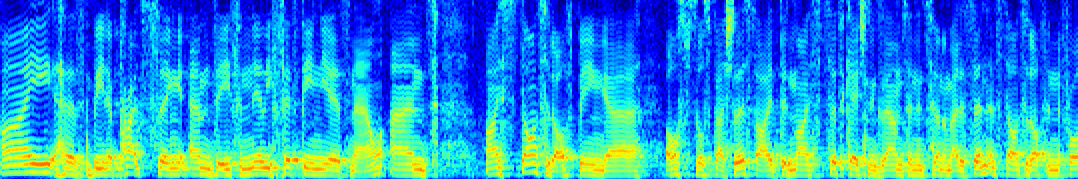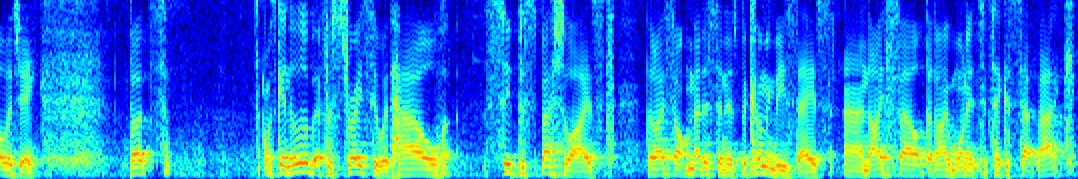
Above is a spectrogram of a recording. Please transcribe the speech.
I have been a practicing MD for nearly 15 years now, and I started off being a hospital specialist. I did my certification exams in internal medicine and started off in nephrology. But I was getting a little bit frustrated with how super specialized that I felt medicine is becoming these days, and I felt that I wanted to take a step back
